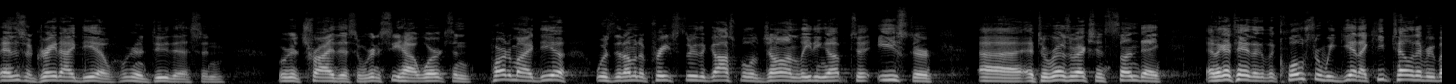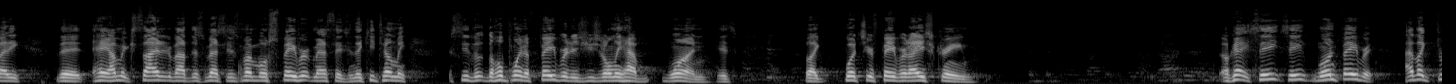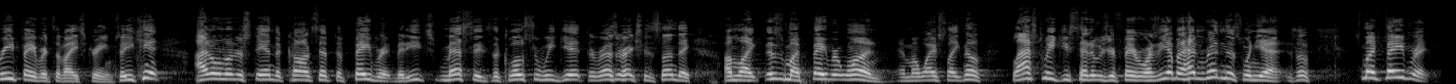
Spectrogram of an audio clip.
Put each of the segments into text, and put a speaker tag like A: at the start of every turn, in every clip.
A: man, this is a great idea. We're going to do this and we're going to try this and we're going to see how it works. And part of my idea was that I'm going to preach through the Gospel of John leading up to Easter, uh, to Resurrection Sunday. And I got to tell you, the, the closer we get, I keep telling everybody that, hey, I'm excited about this message. It's my most favorite message. And they keep telling me, see, the, the whole point of favorite is you should only have one. It's like, what's your favorite ice cream? Okay, see, see, one favorite. I have like three favorites of ice cream. So you can't, I don't understand the concept of favorite, but each message, the closer we get to Resurrection Sunday, I'm like, this is my favorite one. And my wife's like, no, last week you said it was your favorite one. I said, yeah, but I hadn't written this one yet. So it's my favorite.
